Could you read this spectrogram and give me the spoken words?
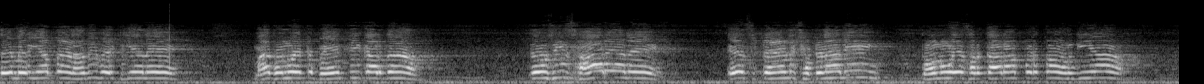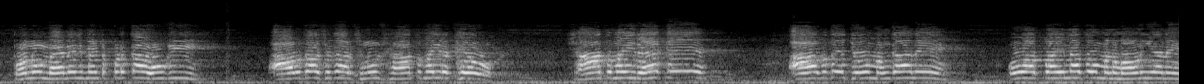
ਤੇ ਮੇਰੀਆਂ ਭੈਣਾਂ ਵੀ ਬੈਠੀਆਂ ਨੇ। ਮੈਂ ਤੁਹਾਨੂੰ ਇੱਕ ਬੇਨਤੀ ਕਰਦਾ, ਤੁਸੀਂ ਸਾਰਿਆਂ ਨੇ ਇਹ ਸਟੈਂਡ ਛੱਡਣਾ ਨਹੀਂ। ਤੁਹਾਨੂੰ ਇਹ ਸਰਕਾਰਾਂ ਭੜਕਾਉਣਗੀਆਂ, ਤੁਹਾਨੂੰ ਮੈਨੇਜਮੈਂਟ ਭੜਕਾਊਗੀ। ਆਪ ਦਾ ਸੰਘਰਸ਼ ਨੂੰ ਸ਼ਾਂਤਮਈ ਰੱਖਿਓ। ਸ਼ਾਂਤਮਈ ਰਹਿ ਕੇ ਆਪ ਦੇ ਜੋ ਮੰਗਾਂ ਨੇ ਉਹ ਆਪਾਂ ਇਹਨਾਂ ਤੋਂ ਮਨਵਾਉਣੀਆਂ ਨੇ।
